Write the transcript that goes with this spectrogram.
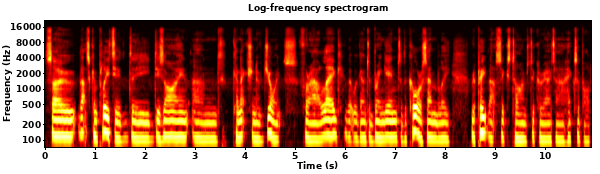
So that's completed the design and connection of joints for our leg that we're going to bring into the core assembly repeat that six times to create our hexapod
